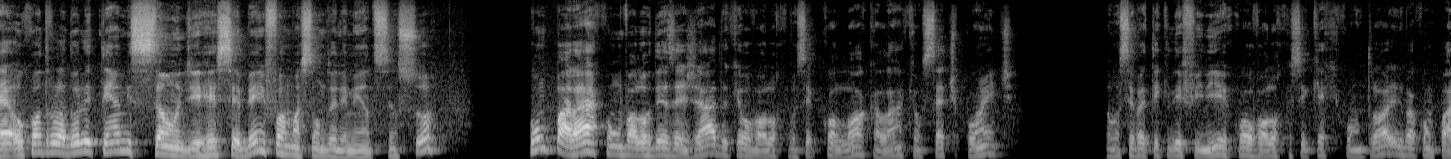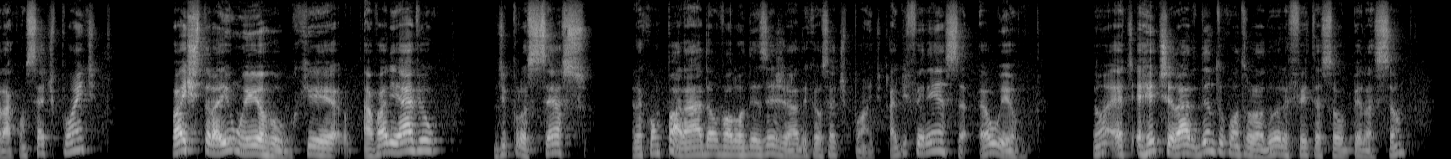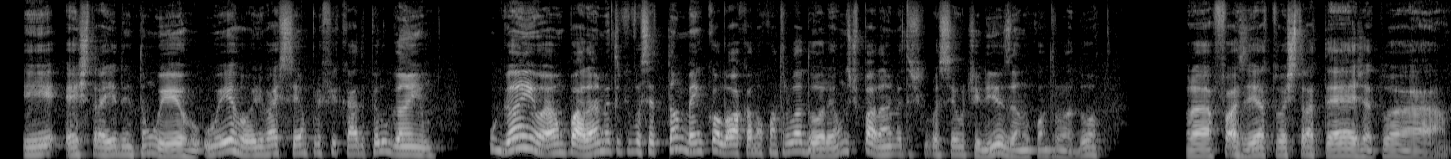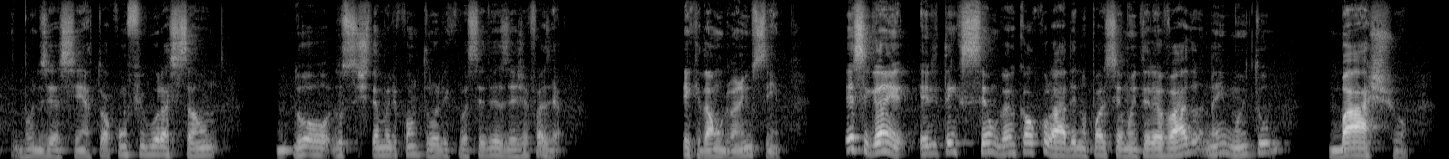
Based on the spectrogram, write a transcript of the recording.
É, o controlador ele tem a missão de receber a informação do elemento sensor, comparar com o valor desejado, que é o valor que você coloca lá, que é o set point. Então você vai ter que definir qual o valor que você quer que controle, ele vai comparar com o set point, vai extrair um erro, porque a variável de processo é comparada ao valor desejado, que é o set point. A diferença é o erro. Então é, é retirado dentro do controlador, é feita essa operação e é extraído então o erro. O erro ele vai ser amplificado pelo ganho. O ganho é um parâmetro que você também coloca no controlador. É um dos parâmetros que você utiliza no controlador para fazer a tua estratégia, a tua, vamos dizer assim, a tua configuração do, do sistema de controle que você deseja fazer. Tem que dar um ganho, sim. Esse ganho ele tem que ser um ganho calculado. Ele não pode ser muito elevado nem muito baixo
